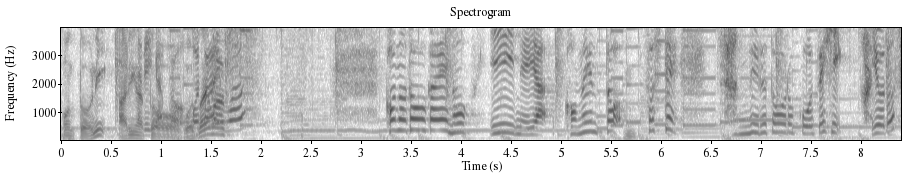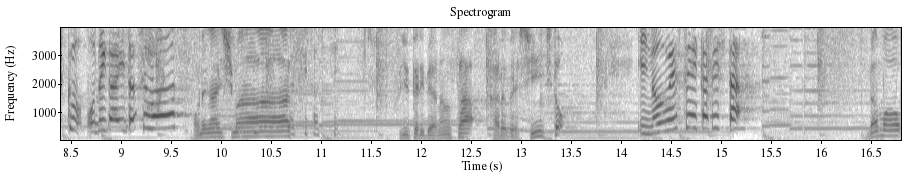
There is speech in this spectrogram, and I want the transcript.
本当にありがとうございます。この動画へのいいねやコメント、うん、そしてチャンネル登録をぜひよろしくお願いいたします。お願いします。フジテレビアナウンサー軽部真一と。井上聖華でした。どうも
